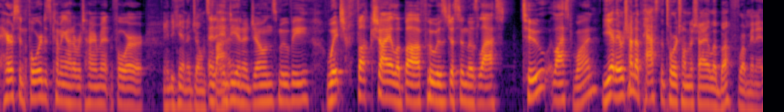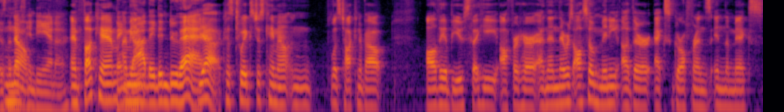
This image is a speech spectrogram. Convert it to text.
Harrison Ford is coming out of retirement for Indiana Jones. an 5. Indiana Jones movie, which fuck Shia LaBeouf, who was just in those last two, last one, Yeah, they were trying to pass the torch on to Shia LaBeouf for a minute. Is the No. next Indiana? and fuck him. Thank I mean, God they didn't do that. yeah, because Twigs just came out and was talking about all the abuse that he offered her, and then there was also many other ex girlfriends in the mix,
